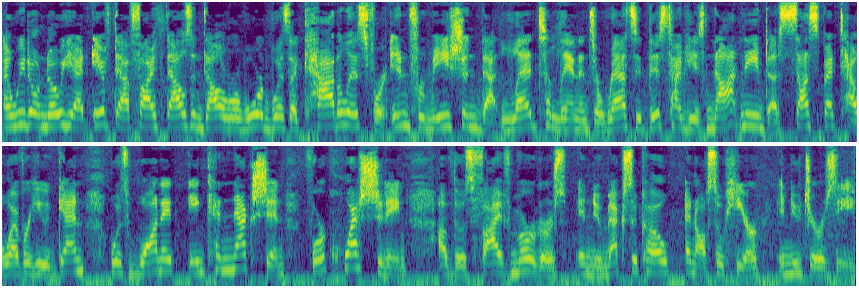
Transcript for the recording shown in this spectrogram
And we don't know yet if that $5,000 reward was a catalyst for information that led to Lannon's arrest. At this time, he is not named a suspect. However, he again was wanted in connection for questioning of those five murders in New Mexico and also here in New Jersey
